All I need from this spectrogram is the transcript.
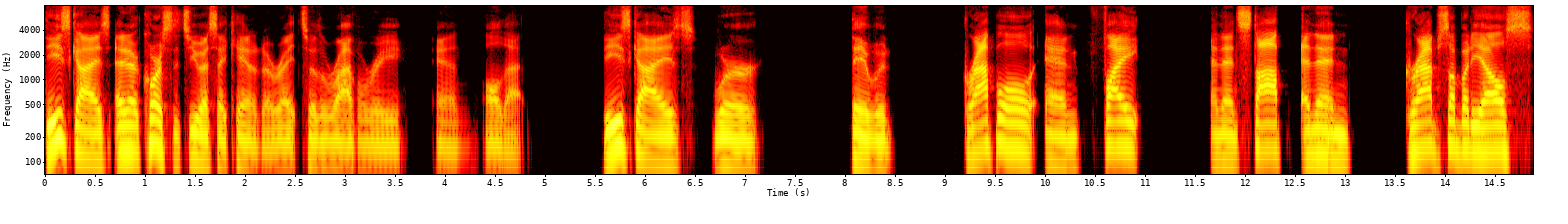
these guys, and of course it's USA Canada, right? So the rivalry and all that. These guys were, they would grapple and fight and then stop and then grab somebody else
